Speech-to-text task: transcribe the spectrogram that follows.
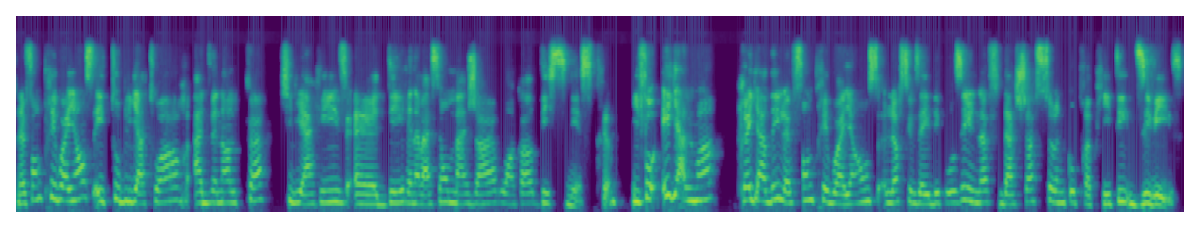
Le fonds de prévoyance est obligatoire advenant le cas qu'il y arrive euh, des rénovations majeures ou encore des sinistres. Il faut également regardez le fonds de prévoyance lorsque vous avez déposé une offre d'achat sur une copropriété divise.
